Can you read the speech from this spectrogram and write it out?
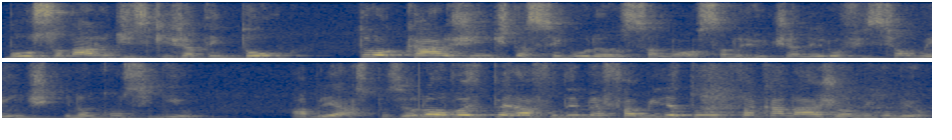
Bolsonaro disse que já tentou trocar gente da segurança nossa no Rio de Janeiro oficialmente e não conseguiu. Abre aspas. Eu não vou esperar fuder minha família toda de sacanagem, um amigo meu.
